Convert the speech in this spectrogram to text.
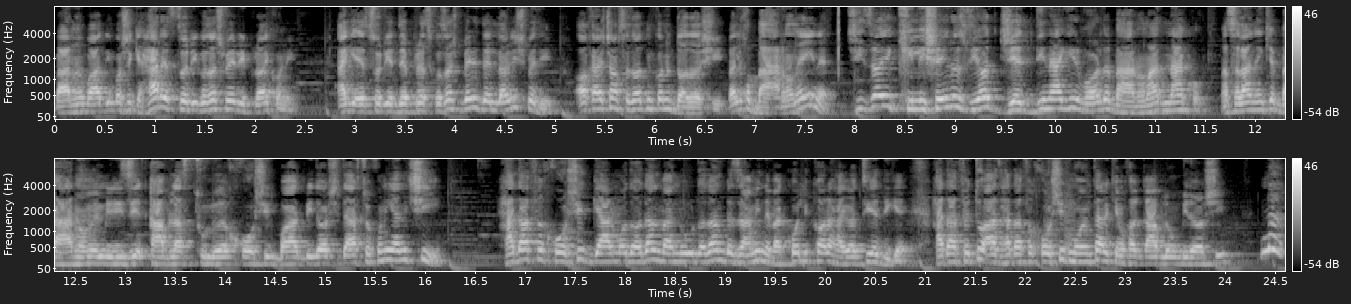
برنامه باید این باشه که هر استوری گذاشت بری reply کنی. اگه story depress گذاشت بری دلداریش بدی. آخرش هم صدات می‌کنه داداشی. ولی خب برنامه اینه. چیزای کلیشه ای رو زیاد جدی نگیر وارد برنامه نکن. مثلا اینکه برنامه میریزی قبل از طلوع خورشید باید بیدارشی درس بخونی یعنی چی؟ هدف خورشید گرما دادن و نور دادن به زمینه و کلی کار حیاتی دیگه. هدف تو از هدف خورشید مهمتره که می‌خوای قبل اون بیدارشی نه.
